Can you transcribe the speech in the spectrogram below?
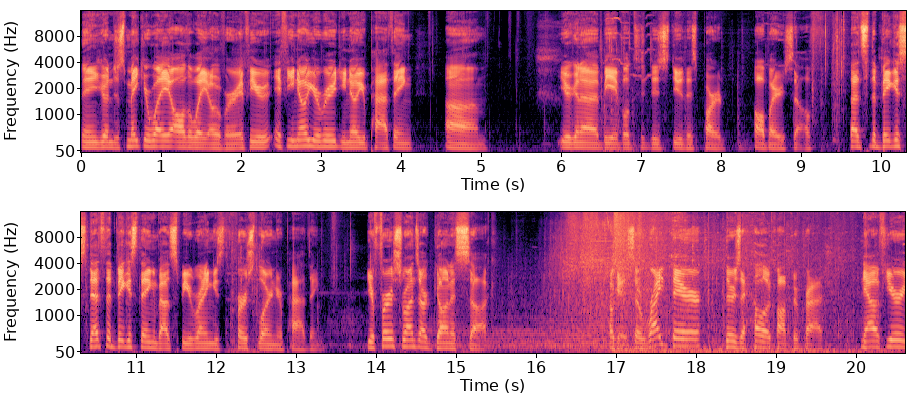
Then you're to just make your way all the way over. If you if you know your route, you know your pathing, um, you're going to be able to just do this part all by yourself. That's the biggest that's the biggest thing about speedrunning is to first learn your pathing. Your first runs are gonna suck. Okay, so right there, there's a helicopter crash. Now, if you're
